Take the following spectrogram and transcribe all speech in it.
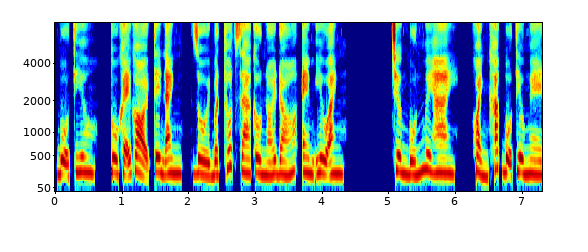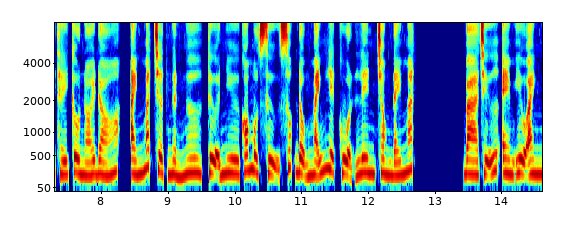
Bộ tiêu, cô khẽ gọi tên anh, rồi bật thốt ra câu nói đó, em yêu anh. chương 42, khoảnh khắc bộ tiêu nghe thấy câu nói đó, ánh mắt chợt ngẩn ngơ tựa như có một sự xúc động mãnh liệt cuộn lên trong đáy mắt. Ba chữ em yêu anh,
